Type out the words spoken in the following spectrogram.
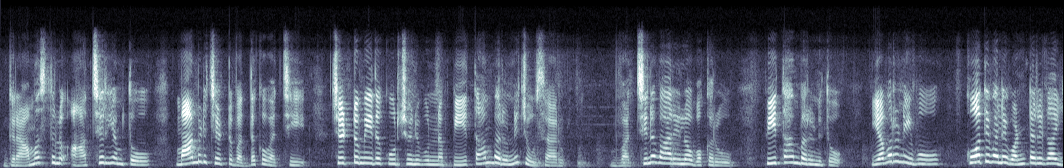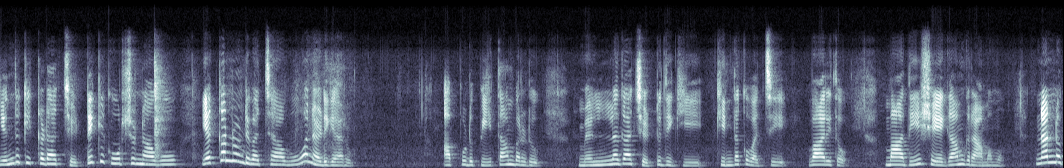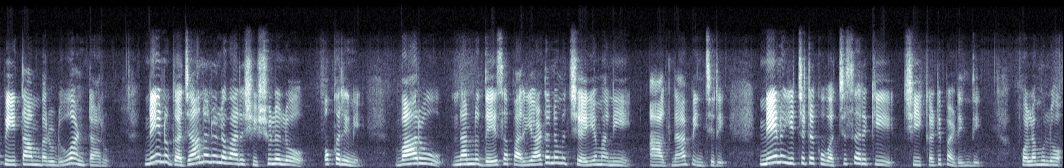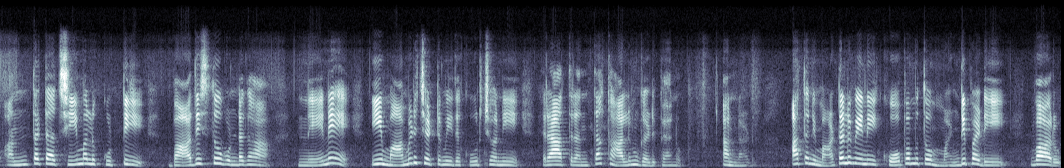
గ్రామస్తులు ఆశ్చర్యంతో మామిడి చెట్టు వద్దకు వచ్చి చెట్టు మీద కూర్చొని ఉన్న పీతాంబరుని చూశారు. వచ్చిన వారిలో ఒకరు పీతాంబరునితో ఎవరు నీవు? కోతివలె ఒంటరిగా ఎందుకిక్కడ చెట్టెక్కి కూర్చున్నావు? ఎక్కడి నుండి వచ్చావు? అని అడిగారు. అప్పుడు పీతాంబరుడు మెల్లగా చెట్టు దిగి కిందకు వచ్చి వారితో మాది షేగాం గ్రామము. నన్ను పీతాంబరుడు అంటారు. నేను గజాననుల వారి శిష్యులలో ఒకరిని. వారు నన్ను దేశ పర్యాటనము చేయమని ఆజ్ఞాపించిరి. నేను ఇచ్చటకు వచ్చేసరికి చీకటి పడింది. పొలములో అంతటా చీమలు కుట్టి బాధిస్తూ ఉండగా నేనే ఈ మామిడి చెట్టు మీద కూర్చొని రాత్రంతా కాలం గడిపాను అన్నాడు. అతని మాటలు విని కోపముతో మండిపడి వారు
